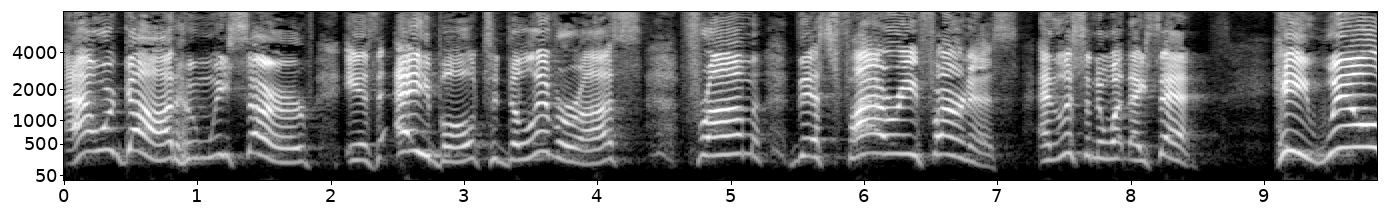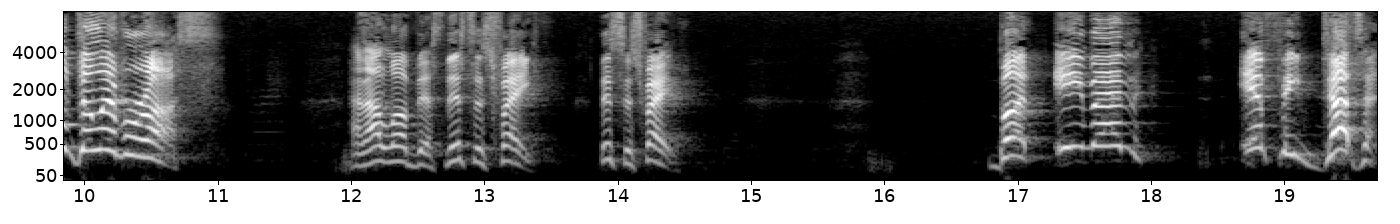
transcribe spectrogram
our God, whom we serve, is able to deliver us from this fiery furnace. And listen to what they said He will deliver us. And I love this. This is faith. This is faith. But even if he doesn't,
